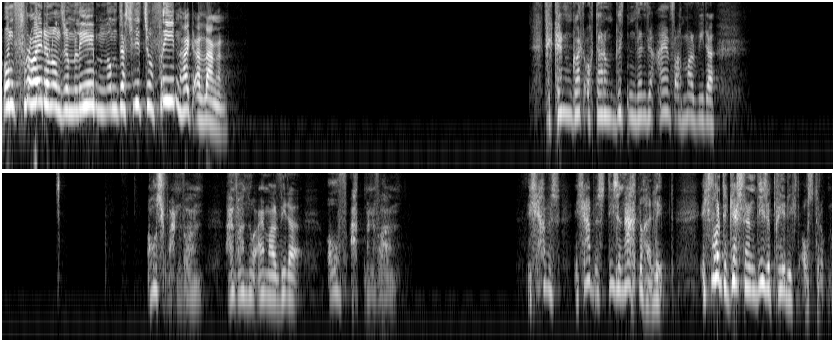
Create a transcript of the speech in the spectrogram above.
um Freude in unserem Leben, um dass wir Zufriedenheit erlangen. Wir können Gott auch darum bitten, wenn wir einfach mal wieder ausspannen wollen, einfach nur einmal wieder aufatmen wollen. Ich habe es, ich habe es diese Nacht noch erlebt. Ich wollte gestern diese Predigt ausdrücken.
